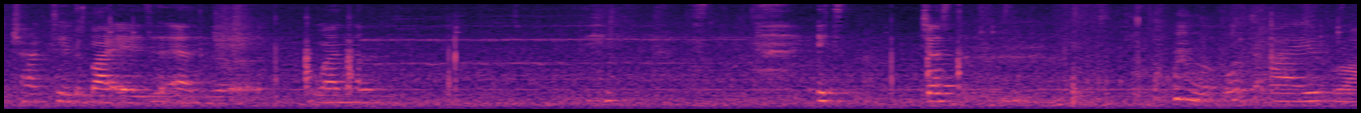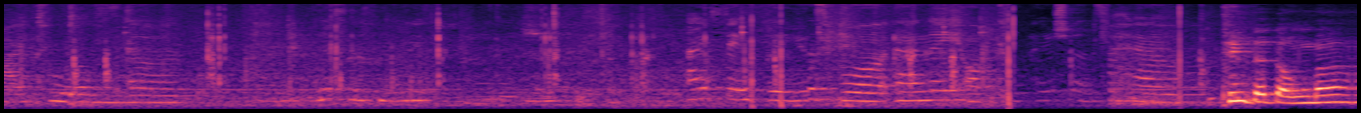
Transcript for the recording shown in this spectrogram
attracted by it. And uh, when uh, it's just what I write was the this is my I think the use for any occupations have 听得懂吗？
